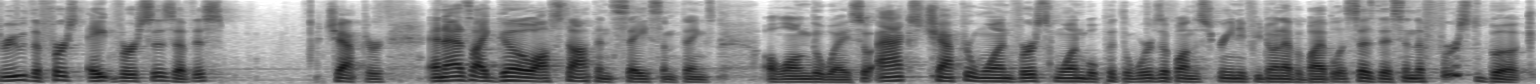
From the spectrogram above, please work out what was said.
through the first eight verses of this chapter. And as I go, I'll stop and say some things along the way. So, Acts chapter 1, verse 1, we'll put the words up on the screen if you don't have a Bible. It says this In the first book,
